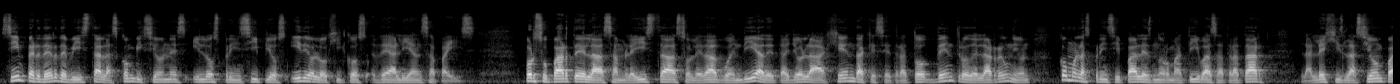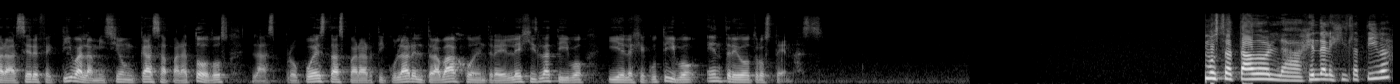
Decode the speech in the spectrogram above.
sin perder de vista las convicciones y los principios ideológicos de Alianza País. Por su parte, la asambleísta Soledad Buendía detalló la agenda que se trató dentro de la reunión como las principales normativas a tratar, la legislación para hacer efectiva la misión Casa para Todos, las propuestas para articular el trabajo entre el legislativo y el ejecutivo, entre otros temas. Hemos tratado la agenda legislativa,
